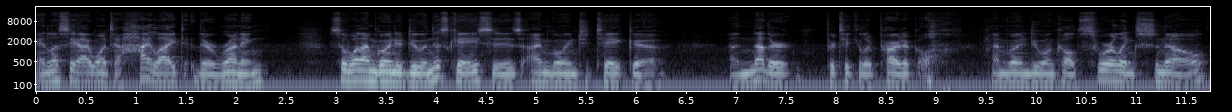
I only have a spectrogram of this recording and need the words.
And let's say I want to highlight their running. So what I'm going to do in this case is I'm going to take uh, another particular particle. I'm going to do one called swirling snow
